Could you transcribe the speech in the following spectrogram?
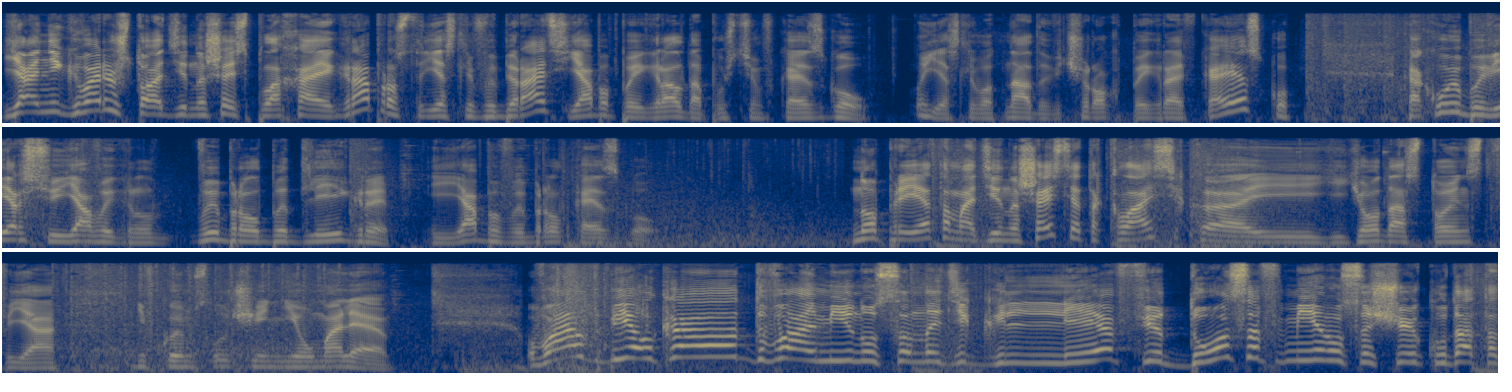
Я не говорю, что 1.6 плохая игра, просто если выбирать, я бы поиграл, допустим, в CSGO. Ну, если вот надо вечерок поиграть в CS, -ку, какую бы версию я выиграл, выбрал бы для игры? И я бы выбрал CSGO. Но при этом 1.6 это классика, и ее достоинств я ни в коем случае не умоляю. Вайлд Белка, два минуса на дигле, Федосов минус еще и куда-то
